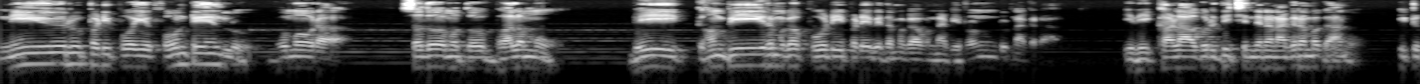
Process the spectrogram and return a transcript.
నీరు పడిపోయే ఫౌంటైన్లు గుమోరా సదోముతో బలము గంభీరముగా పోటీ పడే విధముగా ఉన్నవి రెండు నగరాలు. ఇది కళాభివృద్ధి చెందిన నగరముగాను ఇటు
